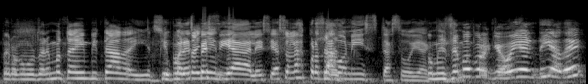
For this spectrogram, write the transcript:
pero como tenemos tres invitadas y el yendo, especiales, ya son las protagonistas hoy aquí. Comencemos porque hoy es el día de...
